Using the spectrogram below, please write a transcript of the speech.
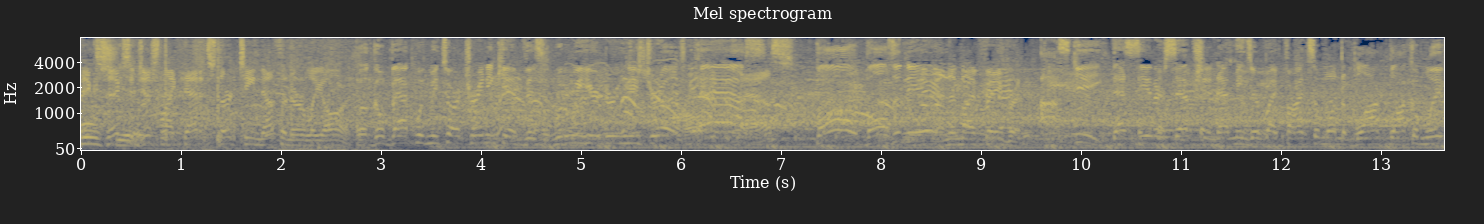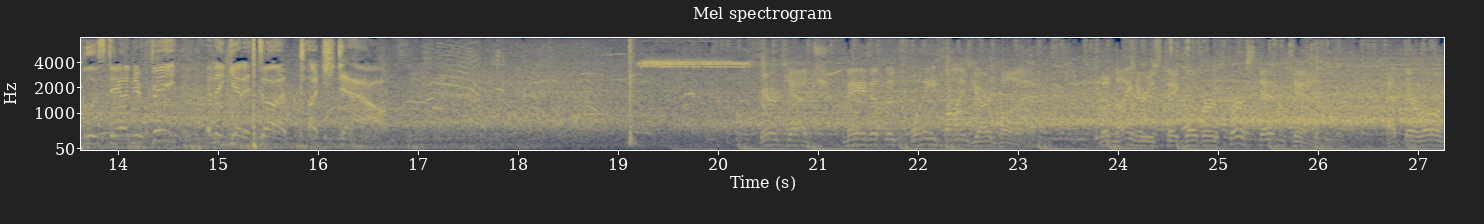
pick six, and just like that, it's 13 nothing early on. Well, go back with me to our training camp visit. What do we hear during these drills? Pass. Pass. Ball. Ball's in the air. And then my favorite. Oski, that's the interception. That means everybody finds someone to block, block them legally, stay on your feet, and they get it done. Touchdown. Fair catch made at the 25-yard line. The Niners take over first and 10 at their own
